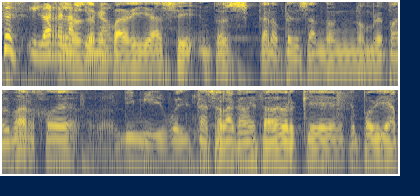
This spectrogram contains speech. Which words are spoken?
y lo has los de mi relacionado. cuadrilla, sí. Entonces, claro, pensando en un nombre para el bar, joder, di mil vueltas a la cabeza de ver qué, qué podía...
